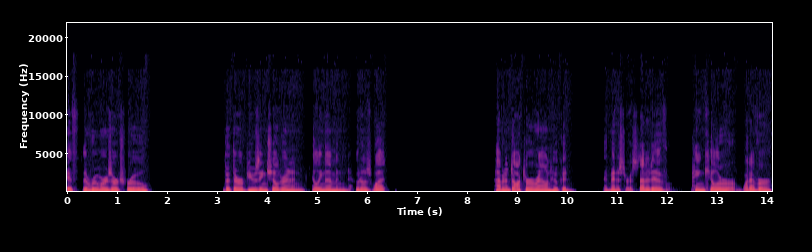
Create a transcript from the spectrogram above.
if the rumors are true that they're abusing children and killing them and who knows what, having a doctor around who could administer a sedative or painkiller or whatever,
